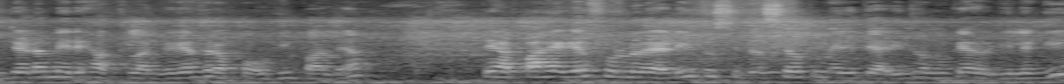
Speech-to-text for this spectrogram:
ਜਿਹੜਾ ਮੇਰੇ ਹੱਥ ਲੱਗ ਗਿਆ ਫਿਰ ਆਪਾਂ ਉਹੀ ਪਾ ਲਿਆ। ਤੇ ਆਪਾਂ ਹੈਗੇ ਫੁੱਲ ਰੈਡੀ ਤੁਸੀਂ ਦੱਸਿਓ ਕਿ ਮੇਰੀ ਤਿਆਰੀ ਤੁਹਾਨੂੰ ਕਿਹੋ ਜਿਹੀ ਲੱਗੀ?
